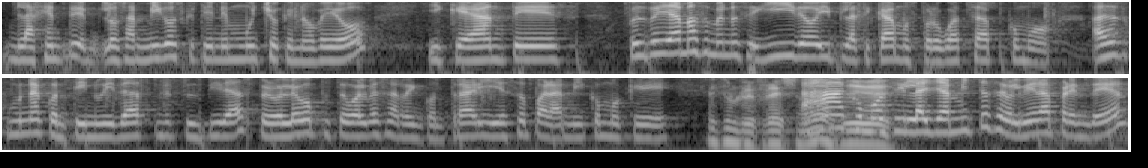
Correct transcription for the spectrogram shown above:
la gente, los amigos que tienen mucho que no veo y que antes pues veía más o menos seguido y platicábamos por WhatsApp como haces como una continuidad de tus vidas, pero luego pues te vuelves a reencontrar y eso para mí como que Es un refresh, ¿no? Ajá, Así como si la llamita se volviera a prender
